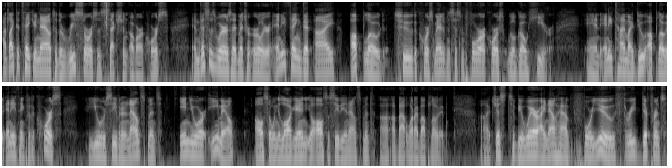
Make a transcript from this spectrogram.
I'd like to take you now to the resources section of our course. And this is where, as I mentioned earlier, anything that I upload to the course management system for our course will go here. And anytime I do upload anything for the course, you will receive an announcement in your email. Also, when you log in, you'll also see the announcement uh, about what I've uploaded. Uh, just to be aware, I now have for you three different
